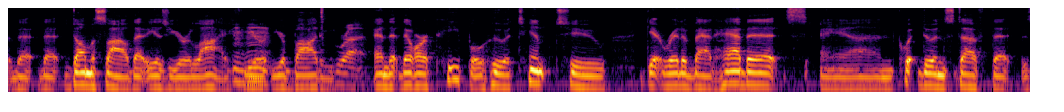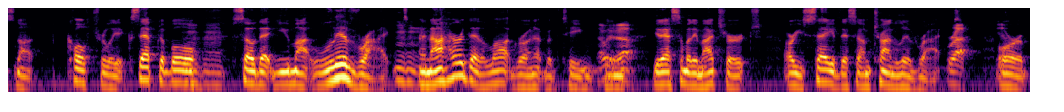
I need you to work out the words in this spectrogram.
That, that domicile that is your life, your your body, Right. and that there are people who attempt to get rid of bad habits and quit doing stuff that is not culturally acceptable Mm-hmm. so that you might live right. And I heard that a lot growing up with the team. Oh, yeah. You'd ask somebody in my church, Are you saved? They say, I'm trying to live right. Right. Yeah. Or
